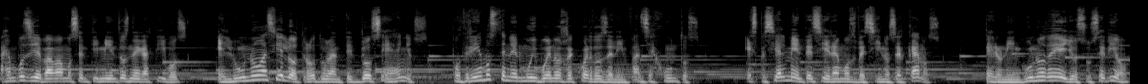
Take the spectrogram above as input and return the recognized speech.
Ambos llevábamos sentimientos negativos el uno hacia el otro durante 12 años. Podríamos tener muy buenos recuerdos de la infancia juntos, especialmente si éramos vecinos cercanos, pero ninguno de ellos sucedió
